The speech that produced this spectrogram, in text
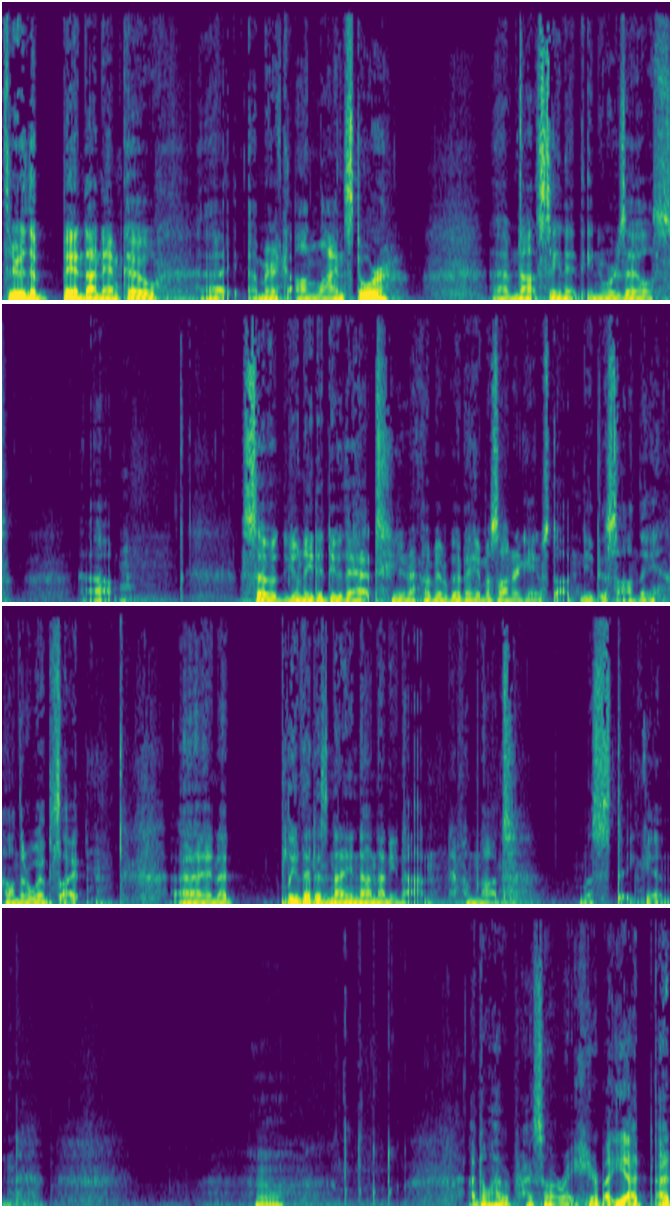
through the Bandai Namco uh, America Online store. I've not seen it anywhere else. Um, so you'll need to do that. You're not going to be able to go to Amazon or GameStop. You need this on the on their website, and I believe that is ninety nine ninety nine if I'm not mistaken. Huh. I don't have a price on it right here, but yeah, I, I,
